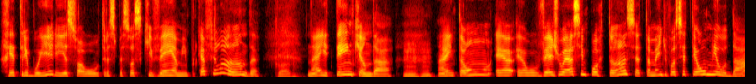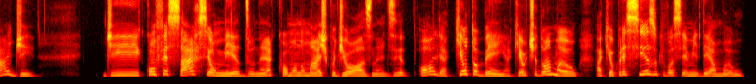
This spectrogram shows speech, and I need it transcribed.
retribuir isso a outras pessoas que vêm a mim, porque a fila anda. Claro. Né? E tem que andar. Uhum. Né? Então, é, eu vejo essa importância também de você ter humildade de confessar seu medo, né? Como no Mágico de Oz, né? Dizer, olha, aqui eu tô bem, aqui eu te dou a mão, aqui eu preciso que você me dê a mão.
